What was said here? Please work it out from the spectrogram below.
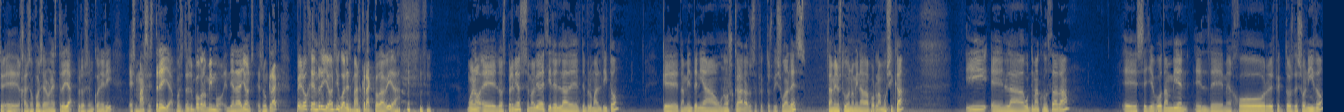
eh, Harrison Ford era una estrella, pero Sean Connery es más estrella. Pues esto es un poco lo mismo. Indiana Jones es un crack, pero Henry Jones igual es más crack todavía. bueno, eh, los premios, se me olvidó decir en la del Templo Maldito, que también tenía un Oscar a los efectos visuales. También estuvo nominada por la música. Y en la última cruzada eh, se llevó también el de mejor efectos de sonido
